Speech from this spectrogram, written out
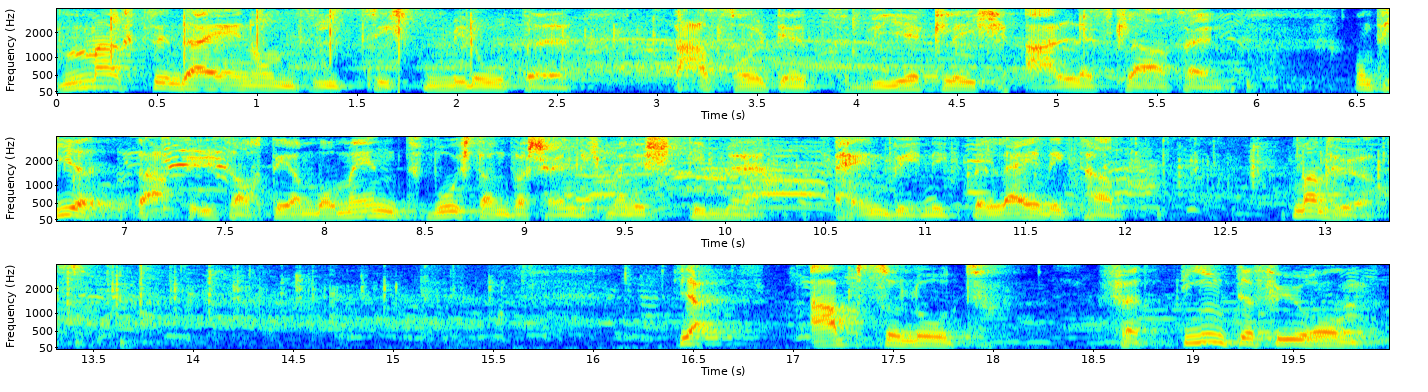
macht's in der 71. Minute. Das sollte jetzt wirklich alles klar sein. Und hier, das ist auch der Moment, wo ich dann wahrscheinlich meine Stimme ein wenig beleidigt habe. Man hört's. Ja, absolut verdiente Führung.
